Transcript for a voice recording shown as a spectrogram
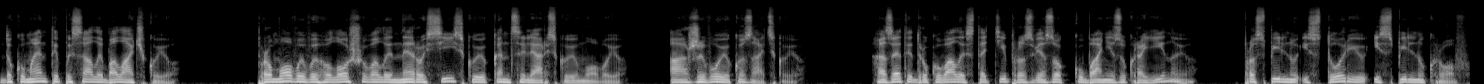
Документи писали балачкою. Промови виголошували не російською канцелярською мовою, а живою козацькою. Газети друкували статті про зв'язок Кубані з Україною, про спільну історію і спільну кров.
